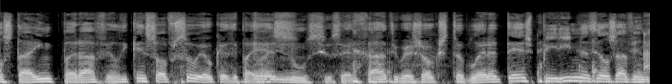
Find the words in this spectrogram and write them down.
está imparável e quem sofre sou eu. Quer dizer, pá, é anúncios, é rádio, é jogos de tabuleiro, até aspirinas ele já vendeu.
